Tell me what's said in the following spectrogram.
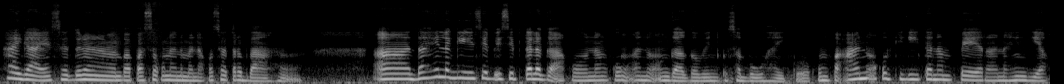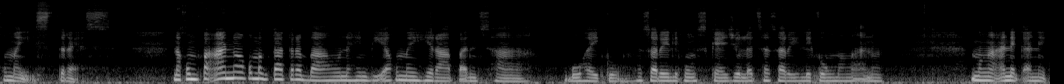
Hi guys, ito na naman papasok na naman ako sa trabaho. Ah, dahil nag-iisip-isip talaga ako ng kung ano ang gagawin ko sa buhay ko, kung paano ako kikita ng pera na hindi ako may stress. Na kung paano ako magtatrabaho na hindi ako mahihirapan sa buhay ko, sa sarili kong schedule at sa sarili kong mga ano, mga anek-anek.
